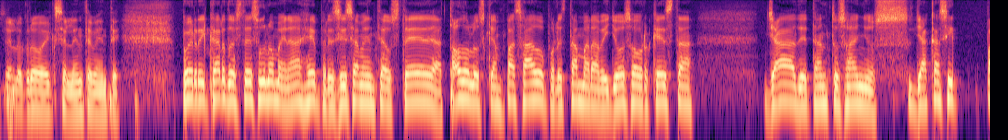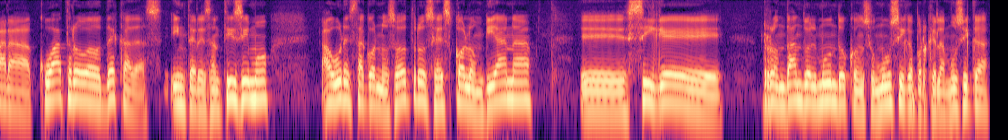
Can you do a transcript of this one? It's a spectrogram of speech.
Se logró excelentemente. Pues Ricardo, este es un homenaje precisamente a usted, a todos los que han pasado por esta maravillosa orquesta ya de tantos años, ya casi para cuatro décadas. Interesantísimo aún está con nosotros, es colombiana, eh, sigue rondando el mundo con su música porque la música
